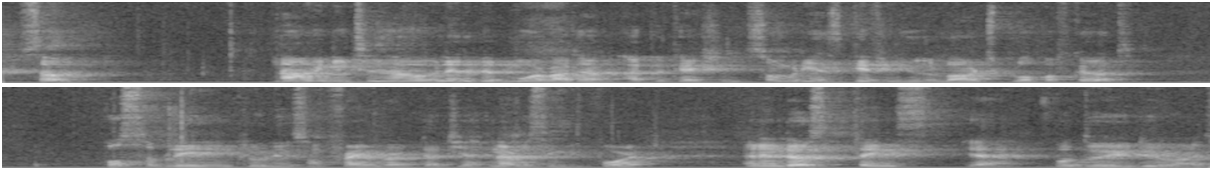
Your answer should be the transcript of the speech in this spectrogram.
so now we need to know a little bit more about our application. Somebody has given you a large blob of code, possibly including some framework that you have never seen before. And in those things, yeah, what do you do, right?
